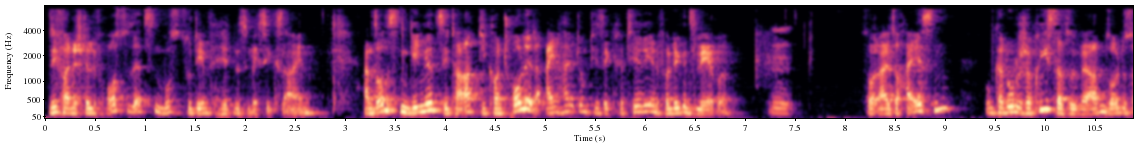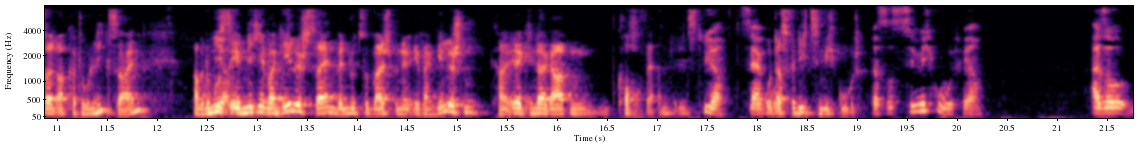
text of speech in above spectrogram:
Sie für eine Stelle vorauszusetzen, muss zudem verhältnismäßig sein. Ansonsten ginge, Zitat, die Kontrolle der Einhaltung dieser Kriterien völlig ins Leere. Mhm. Soll also heißen, um katholischer Priester zu werden, solltest du halt auch Katholik sein. Aber du musst ja. eben nicht evangelisch sein, wenn du zum Beispiel in einem evangelischen äh, Kindergarten Koch werden willst. Ja, sehr gut. Und das finde ich ziemlich gut. Das ist ziemlich gut, ja. Also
